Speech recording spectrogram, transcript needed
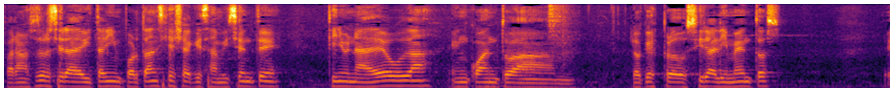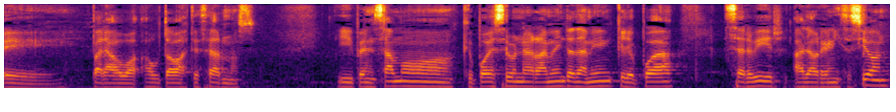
para nosotros era de vital importancia ya que San Vicente tiene una deuda en cuanto a mm, lo que es producir alimentos eh, para autoabastecernos. Y pensamos que puede ser una herramienta también que le pueda servir a la organización,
